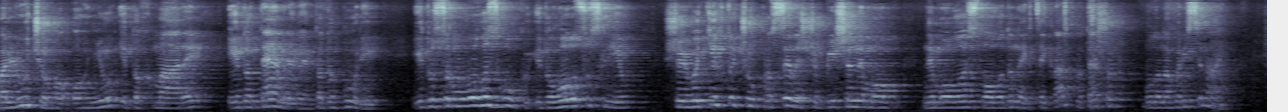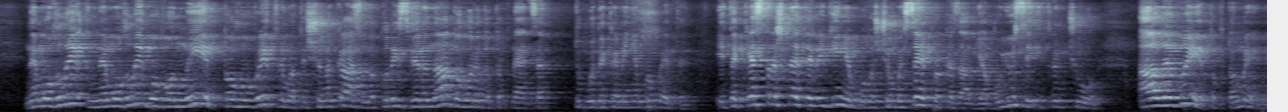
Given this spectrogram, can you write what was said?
палючого огню, і до хмари, і до темряви та до бурі, і до сормового звуку, і до голосу слів, що його ті, хто чув, просили, щоб більше не, мов, не мовили слово до них. Це якраз про те, що було на горі Синай. Не могли, не могли, бо вони того витримати, що наказано, коли звірина до гори доторкнеться, то буде камінням побити. І таке страшне те видіння було, що Мойсей проказав, я боюся і тремчу. Але ви, тобто ми,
